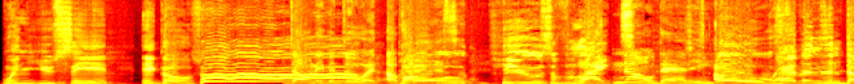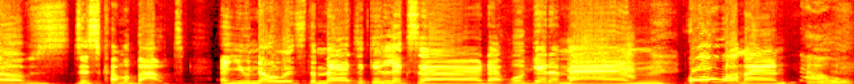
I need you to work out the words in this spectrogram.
when you see it, it goes. "Ah!" Don't even do it. Okay. Gold hues of light. no, Daddy. Oh, heavens and doves just come about. And you know it's the magic elixir that will get a man or a woman. No.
